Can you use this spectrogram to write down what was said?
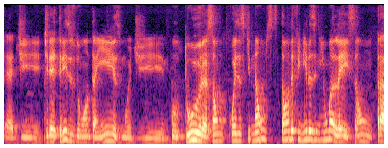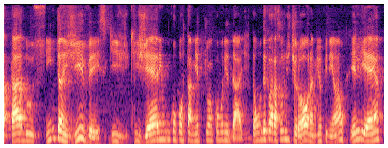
é, de diretrizes do montanhismo, de cultura, são coisas que não estão definidas em nenhuma lei, são tratados intangíveis que, que gerem um comportamento de uma comunidade. Então, a Declaração de Tirol, na minha opinião, ele é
